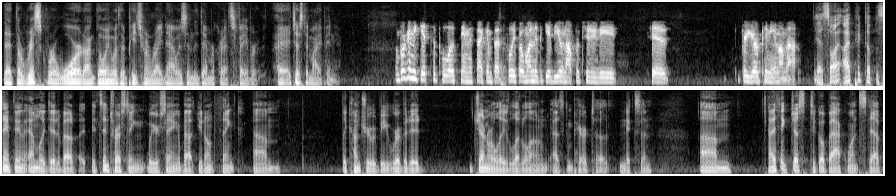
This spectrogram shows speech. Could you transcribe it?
that the risk reward on going with impeachment right now is in the Democrats' favor. I, just in my opinion. And we're going to get to Pelosi in a second, but Philippe, I wanted to give you an opportunity to for your opinion on that. Yeah, so I, I, picked up the same thing that Emily did about. It's interesting what you're saying about you don't think um, the country would be riveted generally, let alone as compared to Nixon. Um, and I think just to go back one step,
